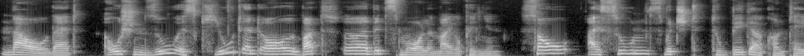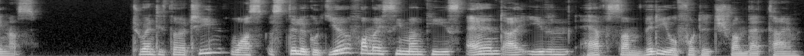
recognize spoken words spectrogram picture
Now that Ocean Zoo is cute and all, but a bit small in my opinion. So I soon switched to bigger containers. 2013 was still a good year for my sea monkeys and I even have some video footage from that time.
